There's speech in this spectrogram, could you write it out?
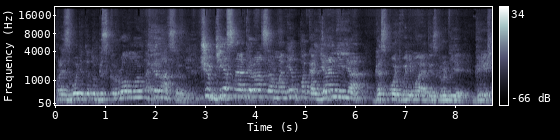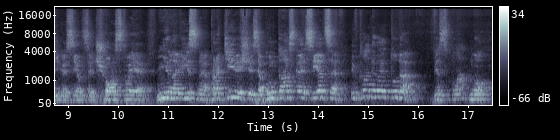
производит эту бескровную операцию. Чудесная операция в момент покаяния. Господь вынимает из груди грешника сердце черствое, ненавистное, противящееся, бунтарское сердце и вкладывает туда бесплатно,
